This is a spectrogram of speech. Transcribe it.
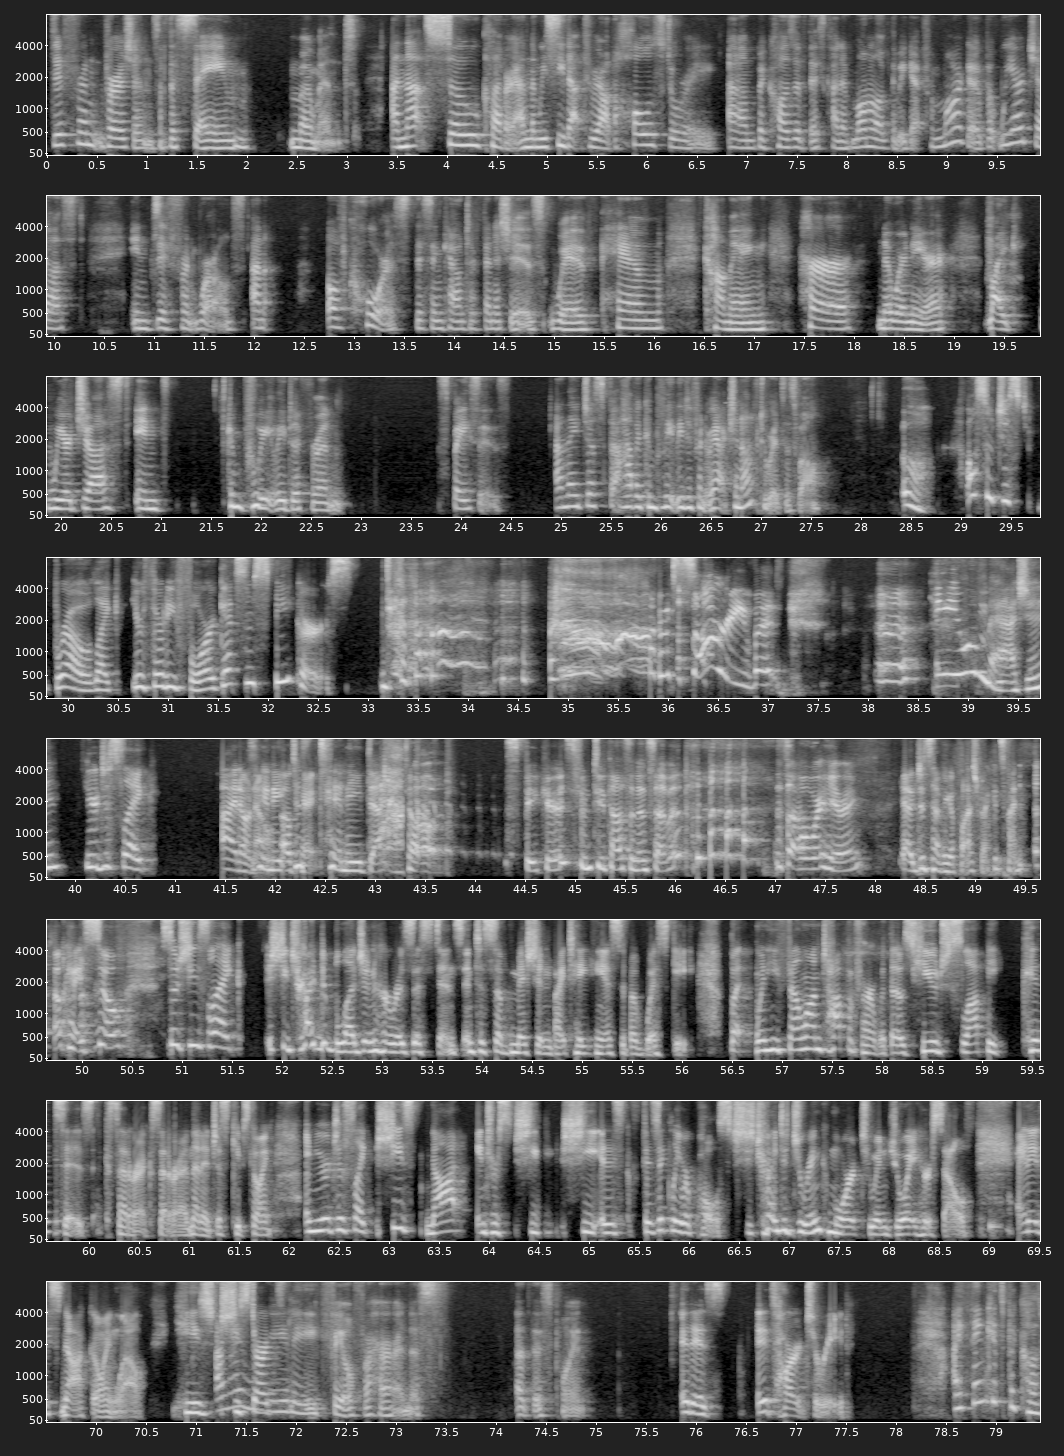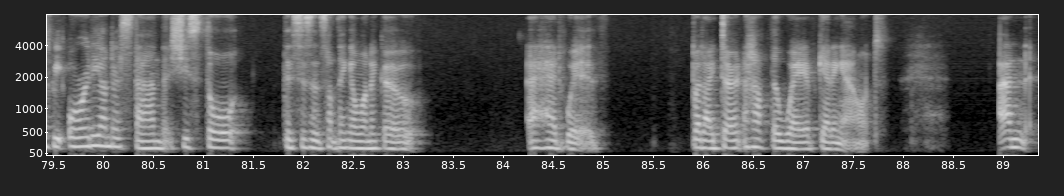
different versions of the same moment. And that's so clever. And then we see that throughout the whole story um, because of this kind of monologue that we get from Margot. But we are just in different worlds. And of course, this encounter finishes with him coming, her nowhere near. Like we are just in completely different spaces. And they just have a completely different reaction afterwards as well. oh, also just bro, like you're 34, get some speakers. I'm sorry, but can you imagine? You're just like, I don't know. Tinny, okay. Just tinny desktop speakers from 2007. Is that what we're hearing? Yeah, just having a flashback. It's fine. Okay, so so she's like, she tried to bludgeon her resistance into submission by taking a sip of whiskey. But when he fell on top of her with those huge sloppy kisses, et cetera, et cetera, and then it just keeps going. And you're just like, she's not interested. She she is physically repulsed. She's trying to drink more to enjoy herself, and it's not going well. He's And she I starts. really feel for her in this at this point. it is. It's hard to read. I think it's because we already understand that she's thought this isn't something I want to go ahead with, but I don't have the way of getting out. And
